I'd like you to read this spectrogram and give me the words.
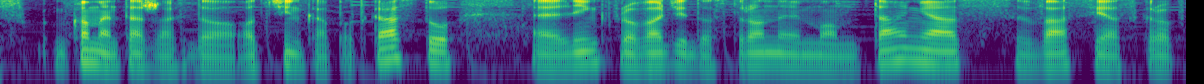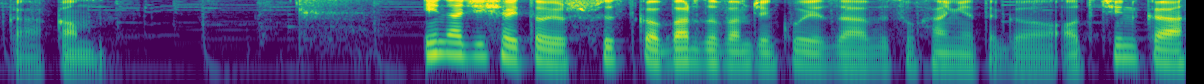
w komentarzach do odcinka podcastu. E, link prowadzi do strony montaniasvasias.com. I na dzisiaj to już wszystko. Bardzo Wam dziękuję za wysłuchanie tego odcinka.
